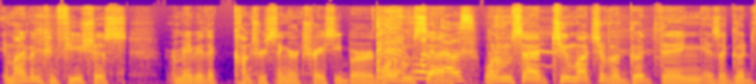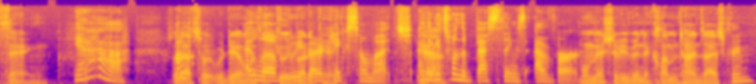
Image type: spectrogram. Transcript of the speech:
It might have been Confucius. Or maybe the country singer Tracy Byrd. One of them One of said. those. One of them said, "Too much of a good thing is a good thing." Yeah. So that's what we're dealing with. I love gooey gooey butter, cake. cake. so much. I think it's one of the best things ever. Well, Mish, have you been to Clementine's ice cream?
